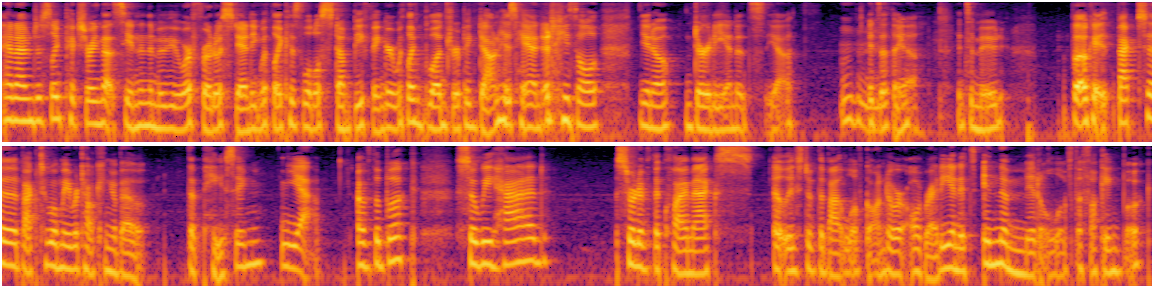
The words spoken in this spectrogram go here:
and I'm just like picturing that scene in the movie where Frodo's standing with like his little stumpy finger with like blood dripping down his hand and he's all, you know, dirty and it's yeah. it's a thing. yeah. It's a mood. But okay, back to back to when we were talking about the pacing Yeah. of the book. So we had sort of the climax, at least of the Battle of Gondor already, and it's in the middle of the fucking book.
